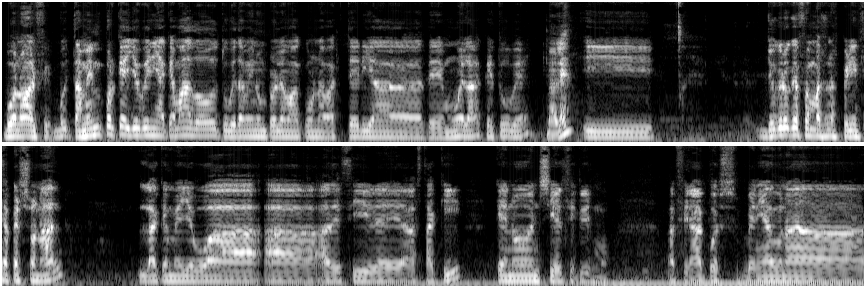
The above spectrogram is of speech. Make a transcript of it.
Bueno, al fin- también porque yo venía quemado, tuve también un problema con una bacteria de muela que tuve ¿Vale? y yo creo que fue más una experiencia personal la que me llevó a, a- a decir eh, hasta aquí que no en sí el ciclismo. Al final pues venía de una,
